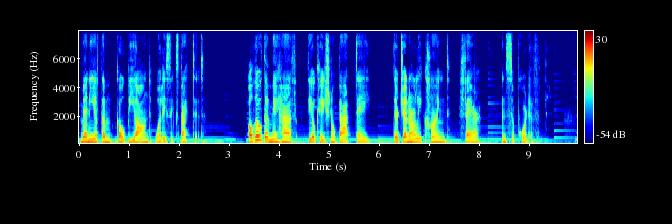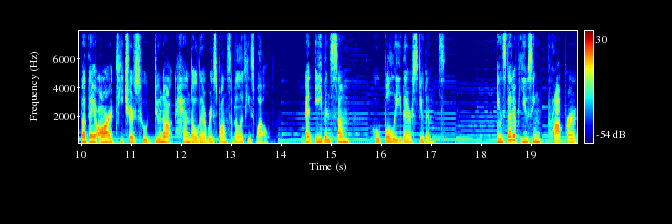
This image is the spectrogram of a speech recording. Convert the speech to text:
many of them go beyond what is expected. Although they may have the occasional bad day, they're generally kind, fair, and supportive. But there are teachers who do not handle their responsibilities well, and even some who bully their students. Instead of using proper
